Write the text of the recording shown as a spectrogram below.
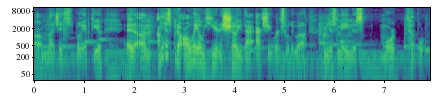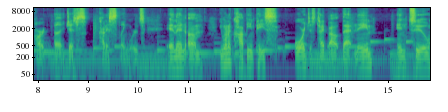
um, much. It's really up to you. And um, I'm gonna just put it all the way over here to show you that actually works really well. I'm just making this more teleport part, uh, just kind of slang words. And then um, you want to copy and paste or just type out that name into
